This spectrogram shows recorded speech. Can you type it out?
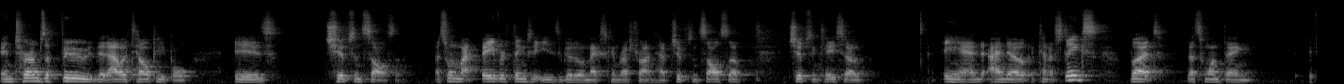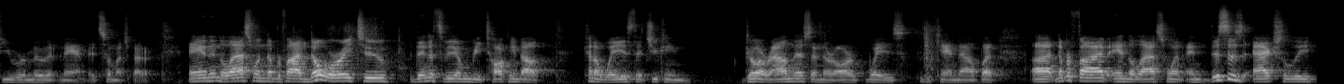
in terms of food that I would tell people is chips and salsa. That's one of my favorite things to eat is to go to a Mexican restaurant and have chips and salsa chips and queso. And I know it kind of stinks, but that's one thing. If you remove it, man, it's so much better. And then the last one, number five, don't worry too. At the end of this video, I'm to be talking about kind of ways that you can go around this, and there are ways you can now. But uh, number five and the last one, and this is actually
